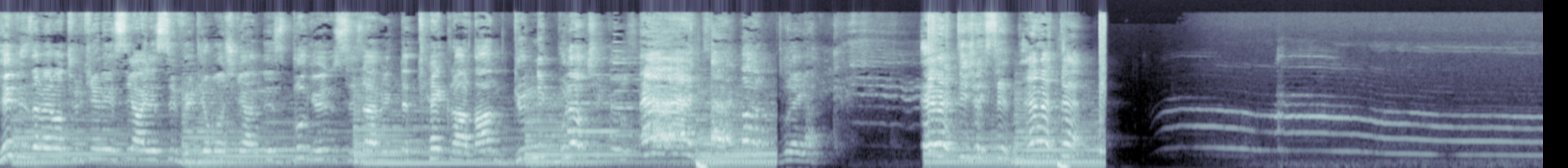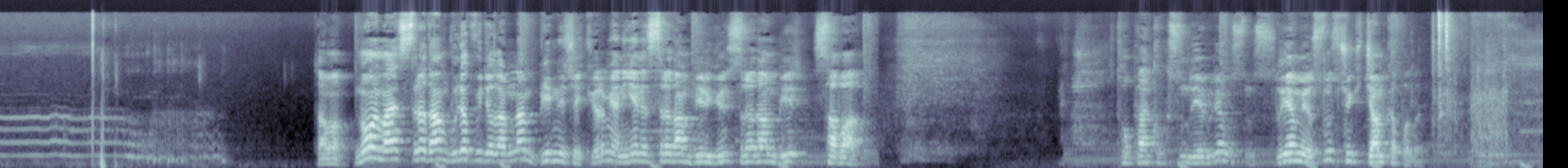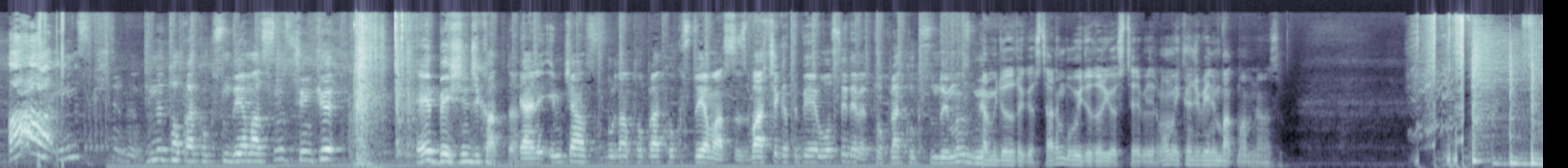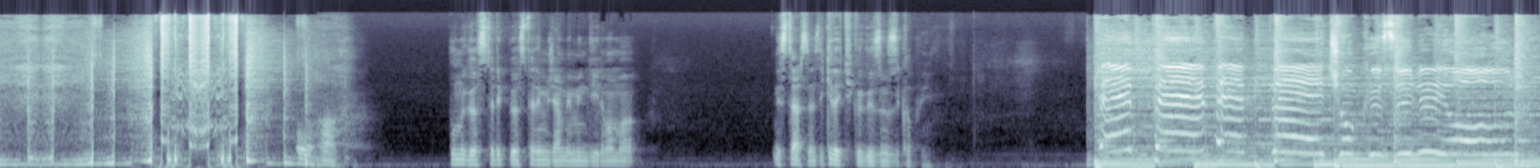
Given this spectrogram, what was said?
Hepinize merhaba Türkiye'nin eski ailesi videoma hoş geldiniz. Bugün sizlerle birlikte tekrardan günlük vlog çekiyoruz. Evet! Evet lan! Buraya gel. Evet diyeceksin. Evet de. Tamam. Normal sıradan vlog videolarımdan birini çekiyorum. Yani yine sıradan bir gün, sıradan bir sabah. Toprak kokusunu duyabiliyor musunuz? Duyamıyorsunuz çünkü cam kapalı. Aa elimi sıkıştırdım. Şimdi toprak kokusunu duyamazsınız çünkü ev 5. katta. Yani imkansız buradan toprak kokusu duyamazsınız. Bahçe katı bir ev olsaydı evet toprak kokusunu duymanız mümkün. Ben videoda da gösterdim. Bu videoda da gösterebilirim ama ilk önce benim bakmam lazım. Oha. Bunu gösterip gösteremeyeceğim emin değilim ama isterseniz 2 dakika gözünüzü kapayın. Çok üzülüyor.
